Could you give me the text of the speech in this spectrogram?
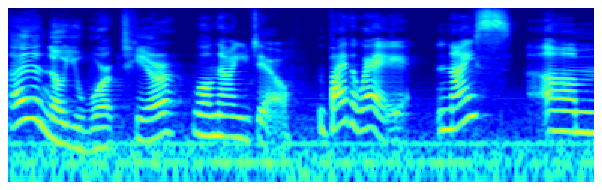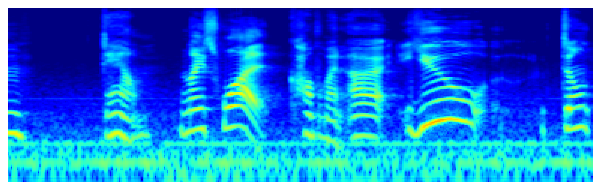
I didn't know you worked here. Well, now you do. By the way, nice, um, damn. Nice what? Compliment. Uh, you don't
